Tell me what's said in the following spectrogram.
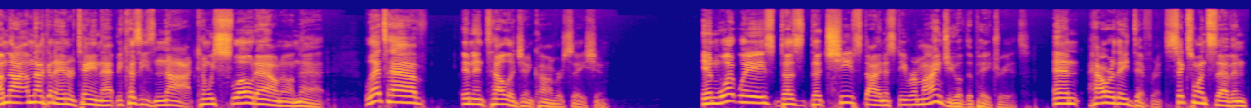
I'm not I'm not going to entertain that because he's not. Can we slow down on that? Let's have an intelligent conversation. In what ways does the Chiefs dynasty remind you of the Patriots? And how are they different? 617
